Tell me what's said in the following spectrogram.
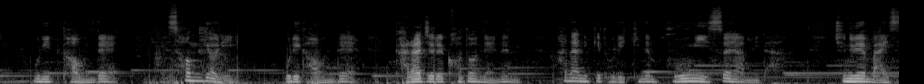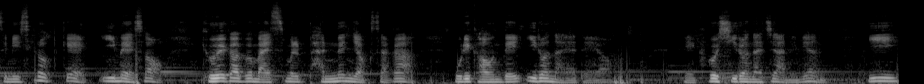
예, 우리 가운데 성결이 우리 가운데 가라지를 걷어내는 하나님께 돌이키는 부흥이 있어야 합니다. 주님의 말씀이 새롭게 임해서 교회가 그 말씀을 받는 역사가 우리 가운데 일어나야 돼요. 예, 그것이 일어나지 않으면 이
